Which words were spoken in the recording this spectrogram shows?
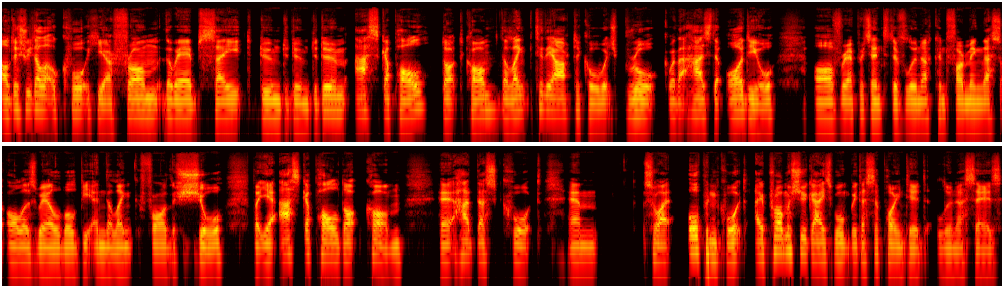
I'll just read a little quote here from the website doom to doom to doom askapol.com. The link to the article which broke, where that has the audio of Representative Luna confirming this all as well, will be in the link for the show. But yeah, askapol.com uh, had this quote. Um, so I open quote, I promise you guys won't be disappointed, Luna says.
